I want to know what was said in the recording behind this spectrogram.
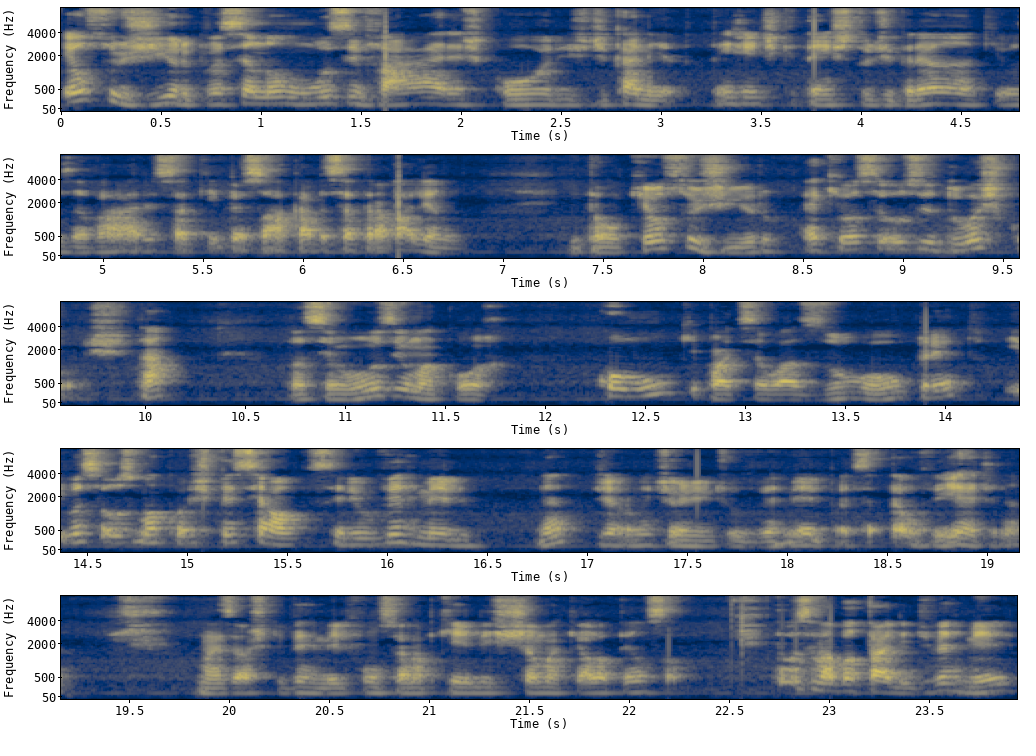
Eu sugiro que você não use várias cores de caneta. Tem gente que tem StudiGram, que usa várias, só que o pessoal acaba se atrapalhando. Então, o que eu sugiro é que você use duas cores, tá? Você use uma cor comum, que pode ser o azul ou o preto, e você usa uma cor especial, que seria o vermelho né? Geralmente a gente usa vermelho, pode ser até o verde, né? Mas eu acho que vermelho funciona porque ele chama aquela atenção. Então você vai botar ali de vermelho,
